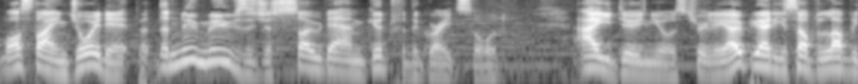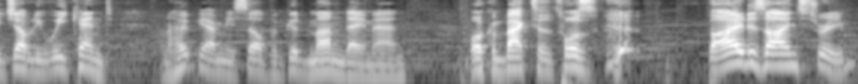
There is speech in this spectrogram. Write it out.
whilst I enjoyed it, but the new moves are just so damn good for the great sword. How you doing, yours truly? I hope you had yourself a lovely, jubbly weekend, and I hope you're having yourself a good Monday, man. Welcome back to the Twas by Design stream.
